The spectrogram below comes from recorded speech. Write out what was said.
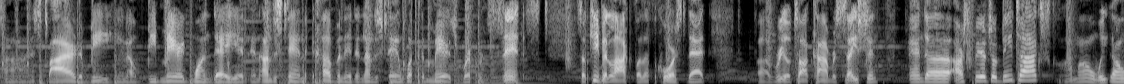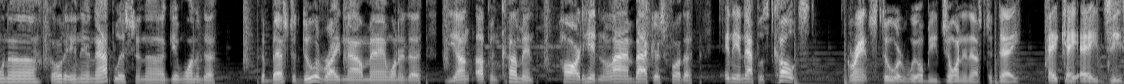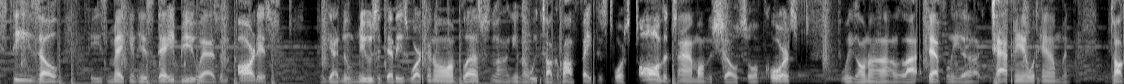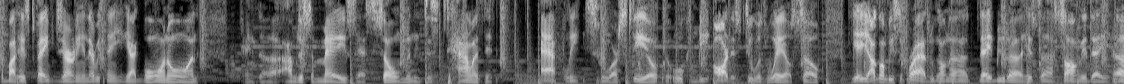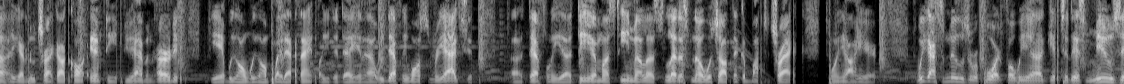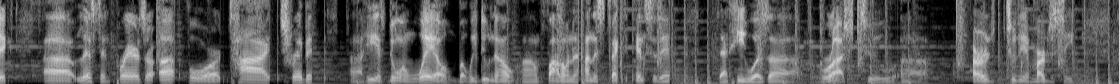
uh, aspire to be? You know, be married one day and, and understand the covenant and understand what the marriage represents. So keep it locked for the, of course that uh, real talk conversation. And uh, our spiritual detox. Come on, we gonna go to Indianapolis and uh, get one of the the best to do it right now, man. One of the young up and coming, hard hitting linebackers for the Indianapolis Colts. Grant Stuard will be joining us today, aka G Steezo. He's making his debut as an artist. He got new music that he's working on. Plus, uh, you know, we talk about faith and sports all the time on the show. So, of course, we're gonna uh, lot definitely uh, tap in with him and talk about his faith journey and everything he got going on. And uh, I'm just amazed at so many just talented athletes who are still who can be artists too as well. So yeah, y'all gonna be surprised. We're gonna debut uh, his uh, song today. Uh, he got a new track out called "Empty." If you haven't heard it, yeah, we're gonna we're gonna play that thing for you today. And uh, we definitely want some reaction. Uh, definitely uh, DM us, email us, let us know what y'all think about the track when y'all hear it. We got some news to report before we uh, get to this music. Uh, listen, prayers are up for Tye Tribbett. Uh, he is doing well, but we do know, um, following an unexpected incident, that he was uh, rushed to uh, urge to the emergency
